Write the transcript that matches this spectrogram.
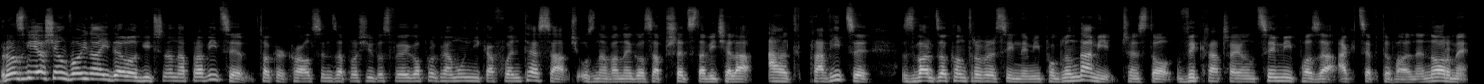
Rozwija się wojna ideologiczna na prawicy. Tucker Carlson zaprosił do swojego programu Nika Fuentesa, uznawanego za przedstawiciela alt-prawicy z bardzo kontrowersyjnymi poglądami, często wykraczającymi poza akceptowalne normy.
